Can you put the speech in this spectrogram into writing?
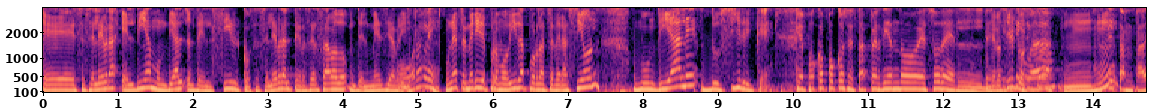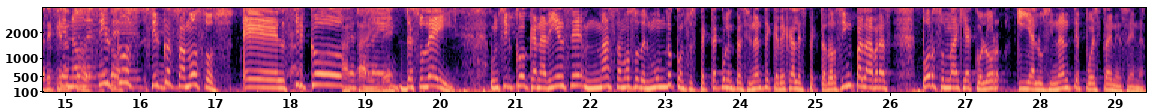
eh, se celebra el Día Mundial del Circo. Se celebra el tercer sábado del mes de abril. Órale. Una efeméride promovida por la Federación Mundiale du Cirque. Que poco a poco se está perdiendo eso del, del De los circos. Es tan padre que, Que era no todo. Circos, circos famosos. El circo Ataide. de Soleil, un circo canadiense más famoso del mundo con su espectáculo impresionante que deja al espectador sin palabras por su magia, color y alucinante puesta en escena.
